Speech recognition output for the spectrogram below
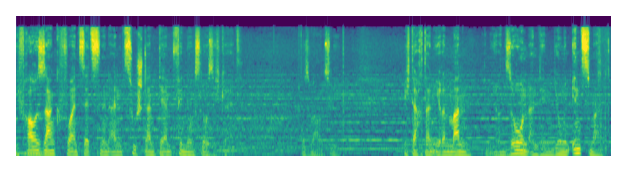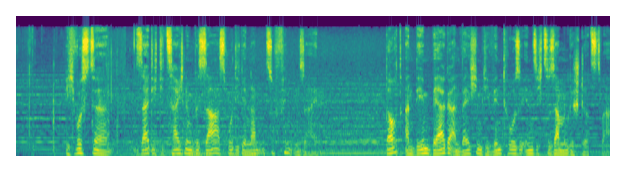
Die Frau sank vor Entsetzen in einen Zustand der Empfindungslosigkeit. Das war uns lieb. Ich dachte an ihren Mann, an ihren Sohn, an den jungen Inzmann. Ich wusste, seit ich die Zeichnung besaß, wo die genannten zu finden seien. Dort an dem Berge, an welchem die Windhose in sich zusammengestürzt war,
